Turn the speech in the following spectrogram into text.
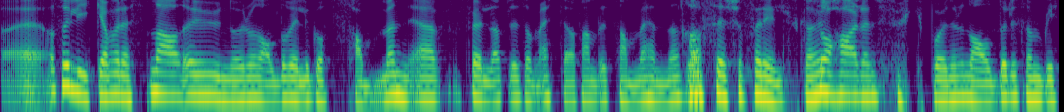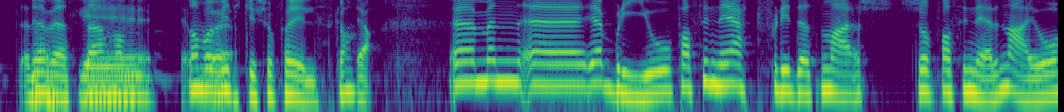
eh, Og så liker jeg forresten hun og Ronaldo veldig godt sammen. Jeg føler at liksom etter at han ble sammen med henne, så, Han ser så forelska ut. så har den fuckboyen Ronaldo liksom blitt en jeg vet det. Han, han bare virker så forelska. ja. Eh, Men eh, jeg blir jo fascinert, fordi det som er så fascinerende, er jo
